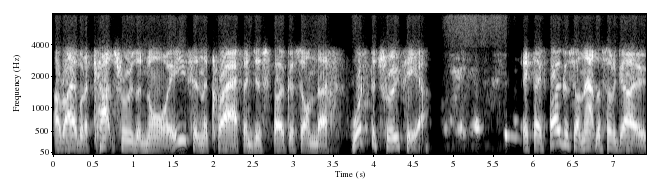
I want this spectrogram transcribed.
are able to cut through the noise and the crap and just focus on the what's the truth here. If they focus on that, they sort of go,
